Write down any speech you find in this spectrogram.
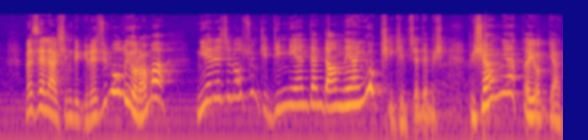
Mesela şimdi rezil oluyor ama niye rezil olsun ki? Dinleyenden de anlayan yok ki kimsede bir şey. Bir şey anlayan da yok yani.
